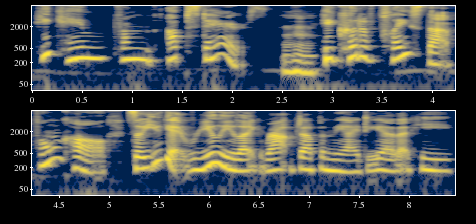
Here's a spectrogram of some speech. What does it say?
"He came from upstairs. Hmm He could have placed that phone call." So you get really like wrapped up in the idea that he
